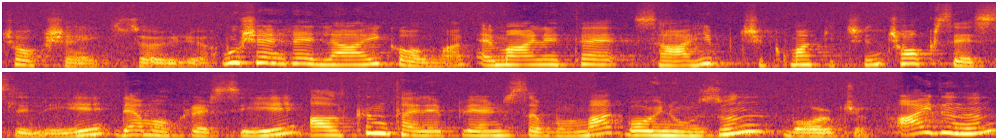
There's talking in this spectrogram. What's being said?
çok şey söylüyor. Bu şehre layık olmak, emanete sahip çıkmak için çok sesliliği, demokrasiyi, halkın taleplerini savunmak boynumuzun borcu. Aydın'ın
